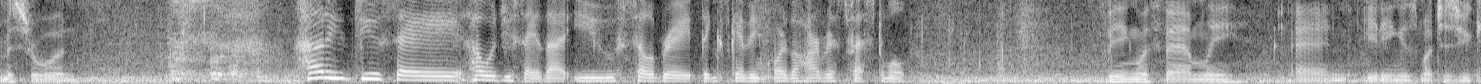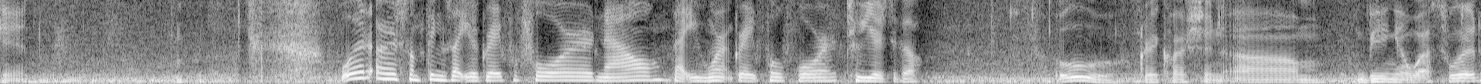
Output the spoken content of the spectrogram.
Mr. Wood. How did you say? How would you say that you celebrate Thanksgiving or the Harvest Festival? Being with family and eating as much as you can. What are some things that you're grateful for now that you weren't grateful for two years ago? Ooh, great question. Um, being at Westwood,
